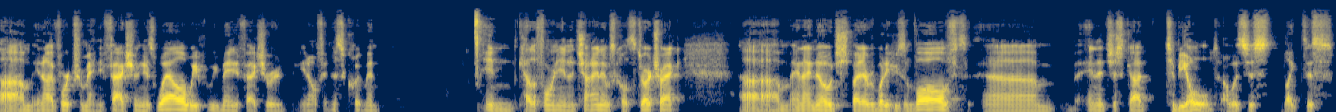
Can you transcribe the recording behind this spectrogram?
Um, you know, I've worked for manufacturing as well. We we manufactured you know fitness equipment in California and in China. It was called Star Trac, um, and I know just about everybody who's involved. Um, and it just got to be old. I was just like this.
